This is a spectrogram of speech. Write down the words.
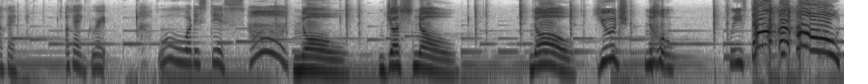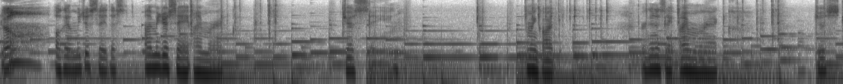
Okay. Okay, great. Ooh, what is this? no. Just no. No. Huge. No. Please. No! okay, let me just say this. Let me just say I'm Rick. Just saying. Oh my god. We're gonna say I'm Rick. Just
